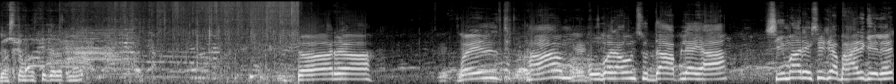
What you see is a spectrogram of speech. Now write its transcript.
जास्त मस्ती करत नाही तर बैल ठाम उभं राहून सुद्धा आपल्या ह्या सीमारेषेच्या बाहेर गेलेत.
